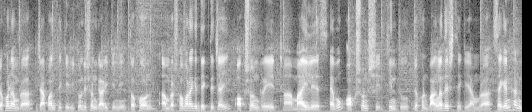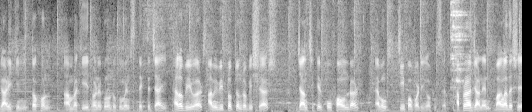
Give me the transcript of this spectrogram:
যখন আমরা জাপান থেকে রিকন্ডিশন গাড়ি কিনি, তখন আমরা সবার আগে দেখতে চাই অকশন রেট মাইলেজ এবং অকশন শিট কিন্তু যখন বাংলাদেশ থেকে আমরা সেকেন্ড হ্যান্ড গাড়ি কিনি, তখন আমরা কি এই ধরনের কোনো ডকুমেন্টস দেখতে চাই? হ্যালো ভিউয়ার্স আমি বিপ্লব চন্দ্র বিশ্বাস, যান্ত্রিকের কো ফাউন্ডার এবং চিফ অপারেটিং অফিসার আপনারা জানেন, বাংলাদেশে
